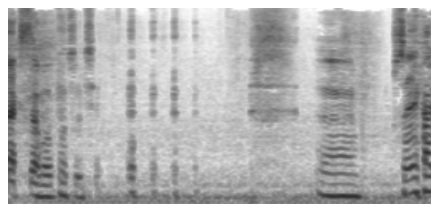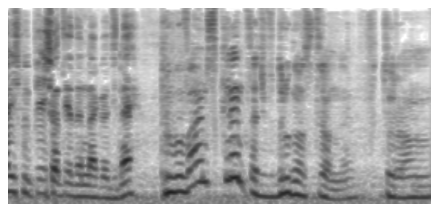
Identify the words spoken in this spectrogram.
Jak samopoczucie? Eee, Przejechaliśmy 51 na godzinę. próbowałem skręcać w drugą stronę, w którą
